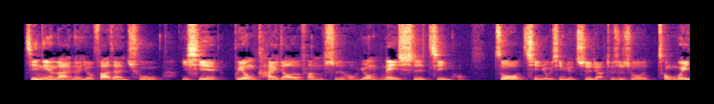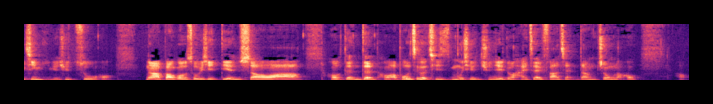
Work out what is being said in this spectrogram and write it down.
近年来呢，有发展出一些不用开刀的方式吼，用内视镜吼做侵入性的治疗，就是说从胃镜里面去做吼。那包括做一些电烧啊，哦等等吼啊。不过这个其实目前全世界都还在发展当中，然后好，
